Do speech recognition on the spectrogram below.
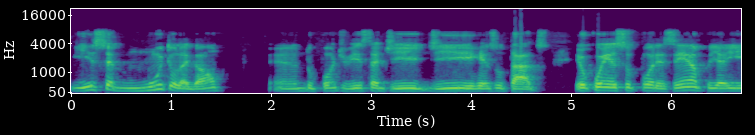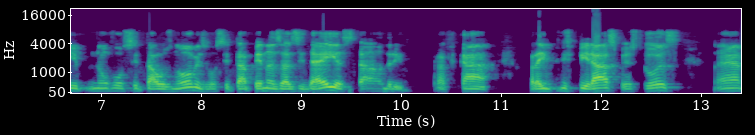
e isso é muito legal do ponto de vista de, de resultados. Eu conheço, por exemplo, e aí não vou citar os nomes, vou citar apenas as ideias, tá, Rodrigo, para ficar, para inspirar as pessoas. Né?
